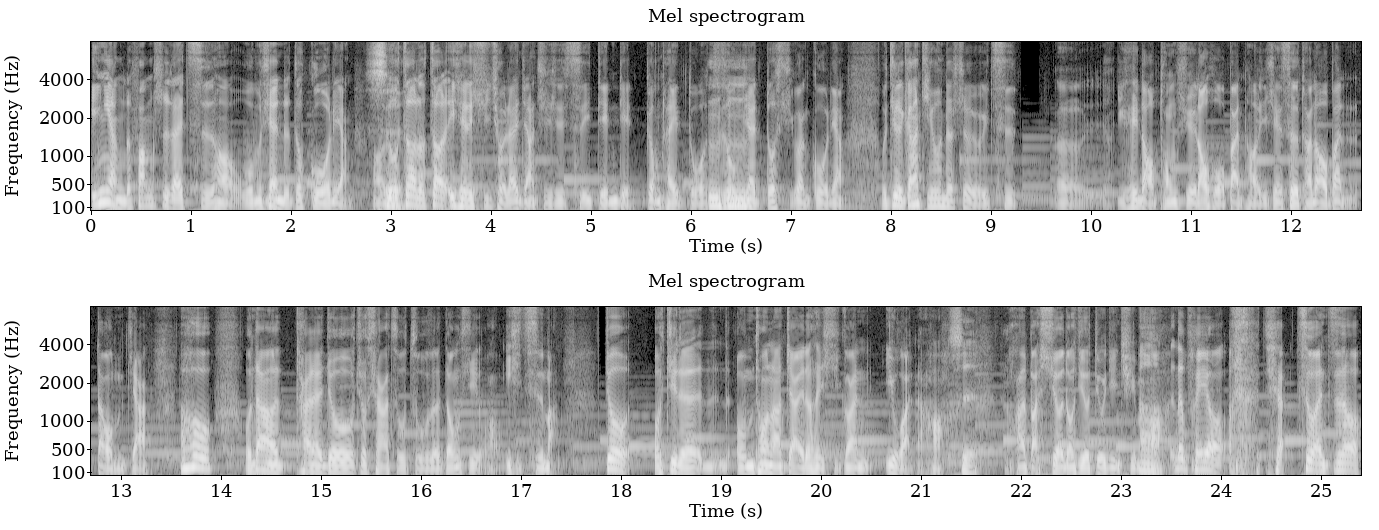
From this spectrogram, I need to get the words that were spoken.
营养的方式来吃哈，我们现在的都过量，如果照了照了一天的需求来讲，其实吃一点点不用太多，只是我们现在都习惯过量。我记得刚结婚的时候有一次。呃，一些老同学、老伙伴哈，以前社团老伙伴到我们家，然后我当然太太就就下厨煮的东西哦，一起吃嘛。就我记得我们通常家里都很习惯一碗的哈，是，好像把需要的东西都丢进去嘛。哦、那朋友 吃完之后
